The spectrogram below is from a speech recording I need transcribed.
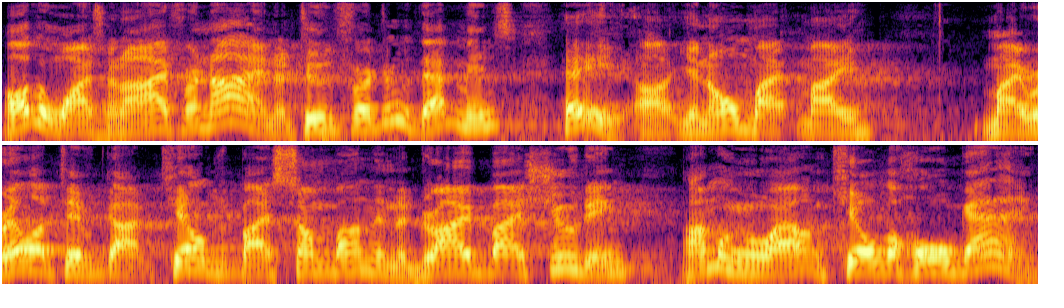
Otherwise, an eye for an eye and a tooth for a tooth. That means, hey, uh, you know, my, my, my relative got killed by someone in a drive-by shooting. I'm going to go out and kill the whole gang.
